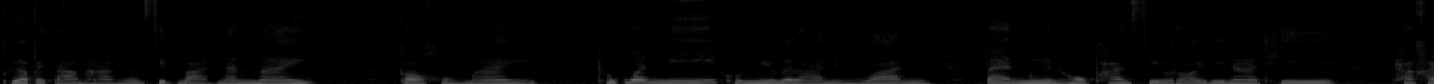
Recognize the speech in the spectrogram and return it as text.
เพื่อไปตามหาเงิน 10 บาทนั้นไหม ก็คงไม่ ทุกวันนี้คุณมีเวลา1วัน 86,400 วินาที ถ้าใคร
